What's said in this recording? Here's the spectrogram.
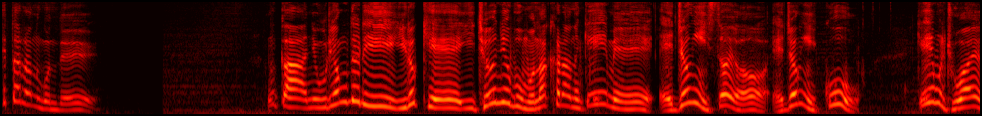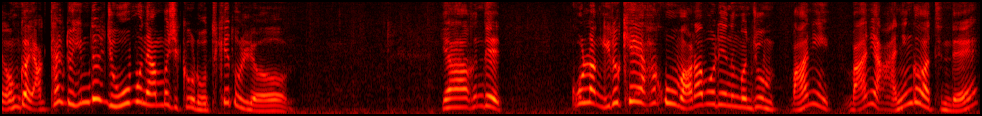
했다라는 건데. 그러니까 아니 우리 형들이 이렇게 이 전유부 모나카라는 게임에 애정이 있어요. 애정이 있고 게임을 좋아해요. 그러니까 약탈도 힘들지 5분에 한 번씩 그걸 어떻게 돌려? 야 근데 꼴랑 이렇게 하고 말아버리는 건 좀 많이 많이 아닌 것 같은데?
